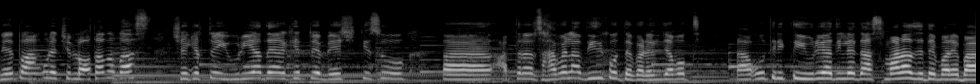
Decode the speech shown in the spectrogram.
যেহেতু আঙ্গুর হচ্ছে লতানো গাছ, সেক্ষেত্রে ইউরিয়া দেওয়ার ক্ষেত্রে বেশ কিছু আপনারা ঝামেলা ভিড় করতে পারেন। যেমন অতিরিক্ত ইউরিয়া দিলে গাছ মারা যেতে পারে বা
